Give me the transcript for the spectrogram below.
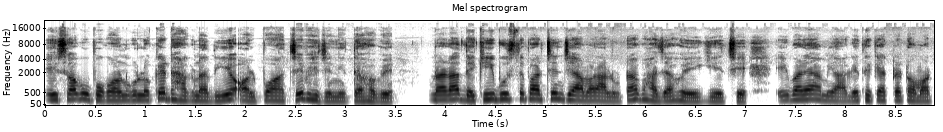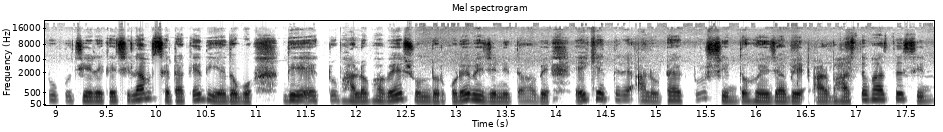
এই সব উপকরণগুলোকে ঢাকনা দিয়ে অল্প আঁচে ভেজে নিতে হবে। আপনারা দেখেই বুঝতে পারছেন যে আমার আলুটা ভাজা হয়ে গিয়েছে। এবারে আমি আগে থেকে একটা টমাটো কুচিয়ে রেখেছিলাম, সেটাকে দিয়ে দেবো। দিয়ে একটু ভালোভাবে সুন্দর করে ভেজে নিতে হবে। এই ক্ষেত্রে আলুটা একটু সিদ্ধ হয়ে যাবে। আর ভাজতে ভাজতে সিদ্ধ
